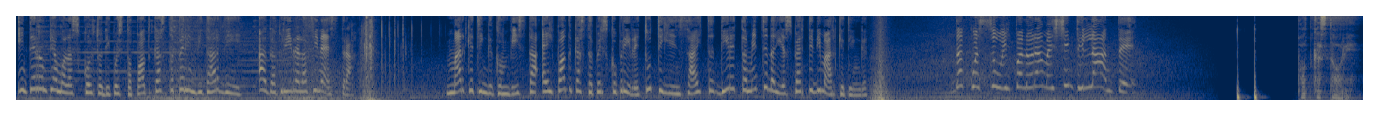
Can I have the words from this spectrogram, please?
Interrompiamo l'ascolto di questo podcast per invitarvi ad aprire la finestra. Marketing con vista è il podcast per scoprire tutti gli insight direttamente dagli esperti di marketing. Da quassù il panorama è scintillante! Podcast Story.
